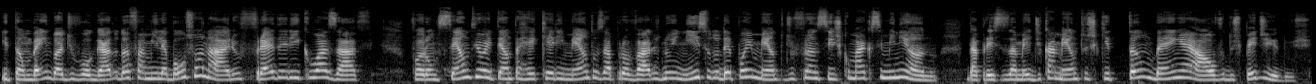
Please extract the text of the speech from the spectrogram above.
e também do advogado da família Bolsonaro, Frederic Wazaf. Foram 180 requerimentos aprovados no início do depoimento de Francisco Maximiliano, da Precisa Medicamentos, que também é alvo dos pedidos.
